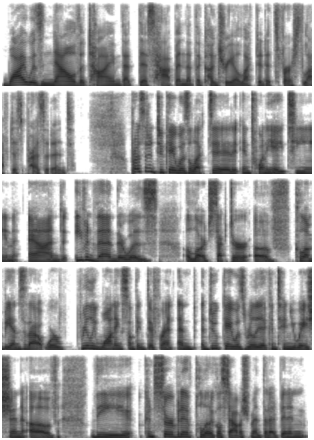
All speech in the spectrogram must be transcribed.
why was now the time that this happened, that the country elected its first leftist president? President Duque was elected in 2018. And even then, there was a large sector of Colombians that were really wanting something different. And, and Duque was really a continuation of the conservative political establishment that had been in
